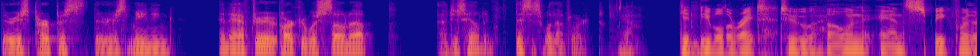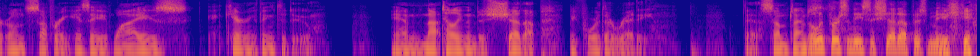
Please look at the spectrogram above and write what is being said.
There is purpose, there is meaning. And after Parker was sewn up, I just held him. This is what I've learned. Yeah. Giving people the right to own and speak for their own suffering is a wise, caring thing to do. And not telling them to shut up before they're ready. That sometimes the only person needs to shut up is me. Yeah.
